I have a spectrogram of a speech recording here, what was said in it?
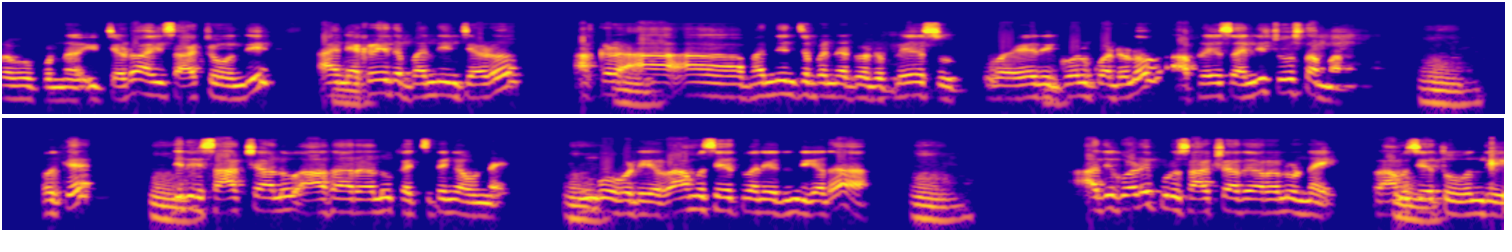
ప్రభుకు ఉన్న ఇచ్చాడో అవి సాక్ష్యం ఉంది. ఆయన. ఎక్కడైతే బంధించాడో అక్కడ. ఆ ఆ బంధించబడినటువంటి ప్లేస్ ఏది గోల్కొండలో ఆ ప్లేస్ అన్ని చూస్తాం మనం. ఓకే? దీనికి సాక్ష్యాలు ఆధారాలు ఖచ్చితంగా ఉన్నాయి. ఇంకొకటి రామసేతు అనేది ఉంది కదా? అది కూడా ఇప్పుడు సాక్ష్యాధారాలు ఉన్నాయి. రామసేతు ఉంది.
